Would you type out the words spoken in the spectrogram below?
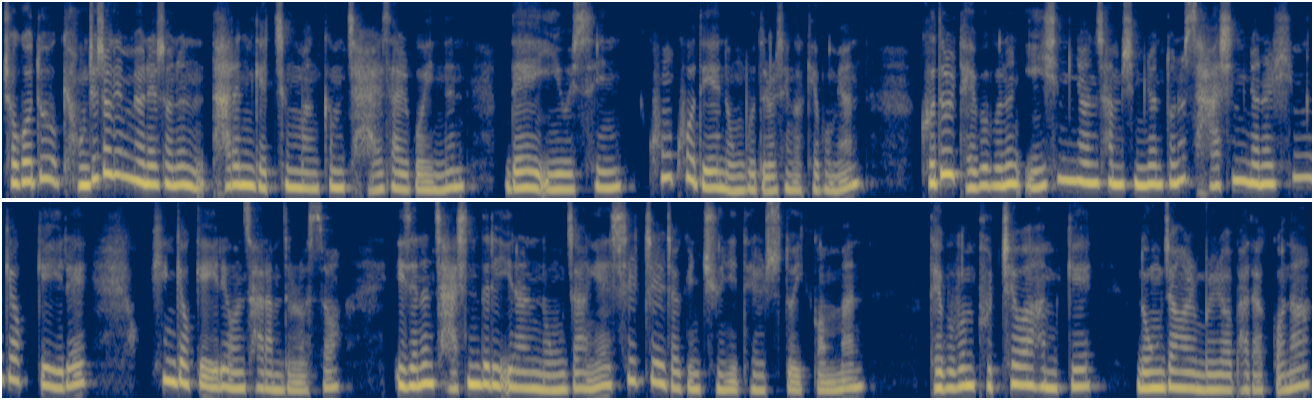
적어도 경제적인 면에서는 다른 계층만큼 잘 살고 있는 내 이웃인 콩코드의 농부들을 생각해 보면 그들 대부분은 20년, 30년 또는 40년을 힘겹게 일해 힘겹게 일해온 사람들로서 이제는 자신들이 일하는 농장의 실질적인 주인이 될 수도 있건만 대부분 부채와 함께 농장을 물려받았거나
